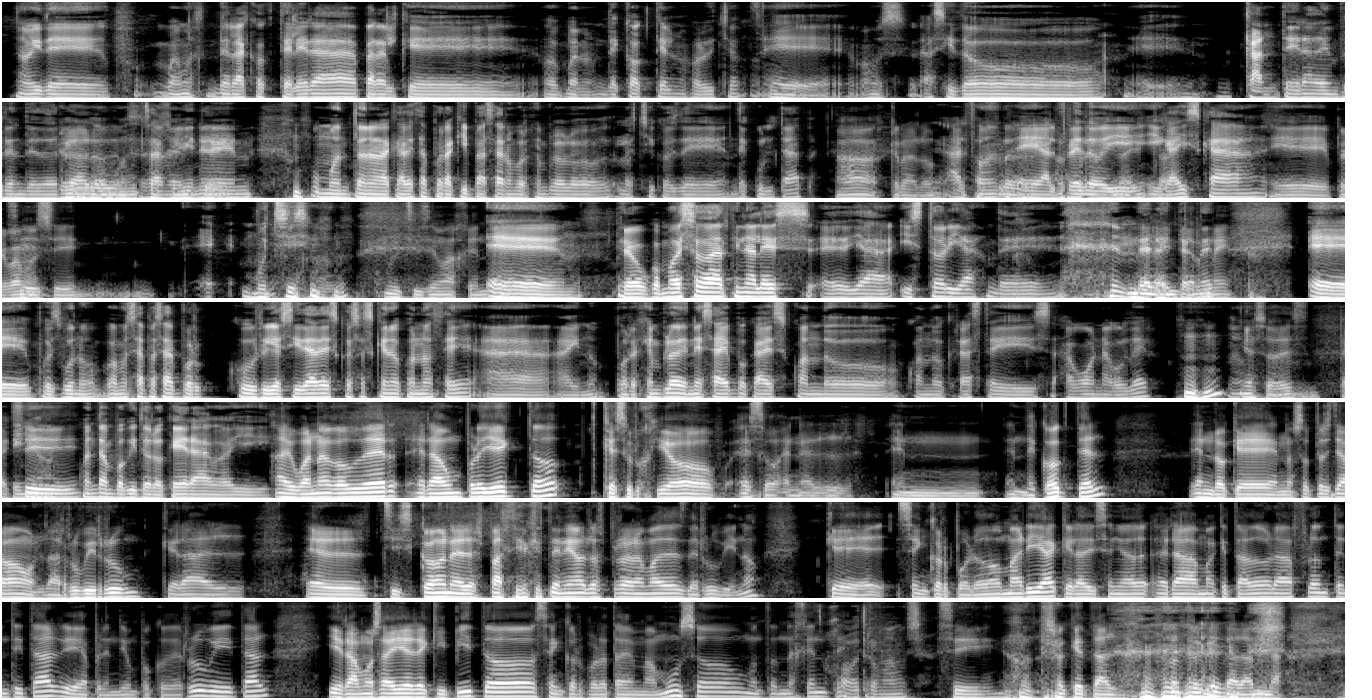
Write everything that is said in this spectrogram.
¿no? Y de, vamos, de la coctelera para el que, bueno, de cóctel, mejor dicho, eh, vamos, ha sido eh, cantera de emprendedores. Claro, de o mucha sea, me gente. vienen un montón a la cabeza. Por aquí pasaron, por ejemplo, lo- los chicos de, de Cooltap, Ah, claro. Alfon- eh, Alfredo, y, y Gaisca. Eh, pero vamos, sí. Muchísimo, ¿no? Muchísima gente. Eh, pero como eso al final es eh, ya historia de, de la, internet, eh, pues bueno, vamos a pasar por curiosidades, cosas que no conoce ahí, ¿no? Por ejemplo, en esa época es cuando, cuando creasteis I Wanna Go There, ¿no? Eso es. Pequeño, Sí. Cuenta un poquito lo que era y... I Wanna Go There era un proyecto que surgió, eso, en, el, en, en The Cocktail, en lo que nosotros llamábamos la Ruby Room, que era el, el chiscón, el espacio que tenían los programadores de Ruby, ¿no? Que se incorporó María, que era diseñadora, era maquetadora frontend y tal, y aprendió un poco de Ruby y tal. Y éramos ahí el equipito, se incorporó también Mamuso, un montón de gente. Otro mouse. Sí, otro que tal, otro que tal anda.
